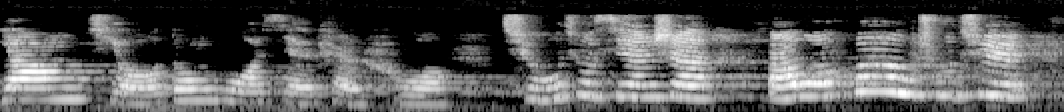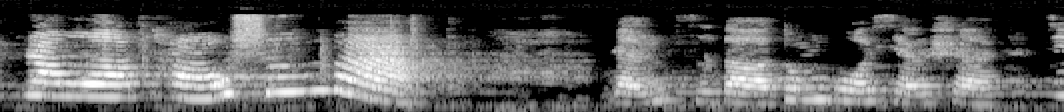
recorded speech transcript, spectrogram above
央求东郭先生说：“求求先生，把我放出去，让我逃生吧。”仁慈的东郭先生经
